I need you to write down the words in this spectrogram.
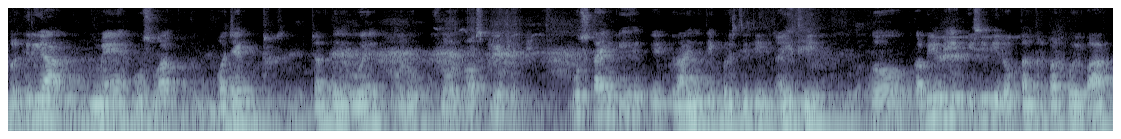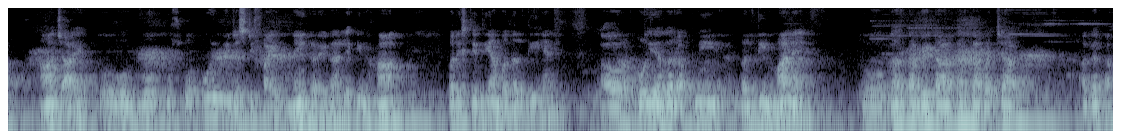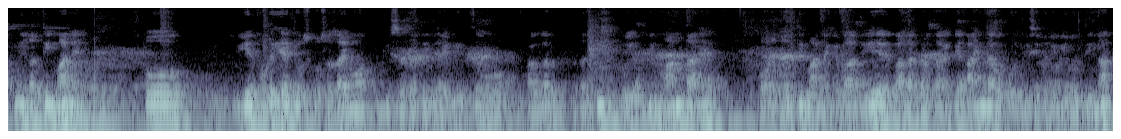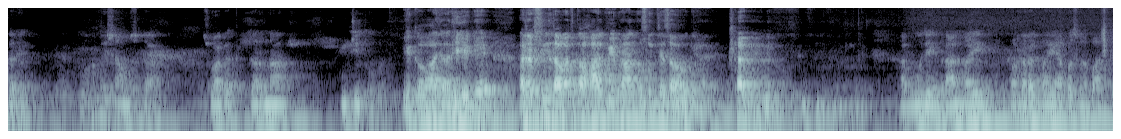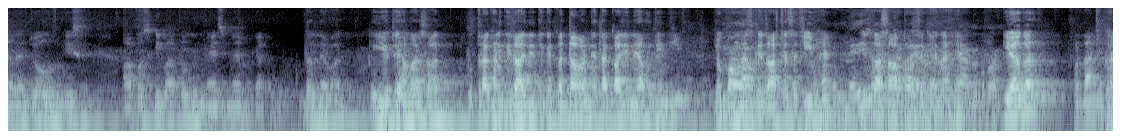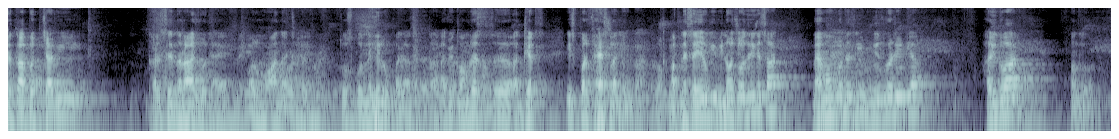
प्रक्रिया में उस वक्त बजट चलते हुए वो लोग फ्लोर क्रॉस किए थे। उस टाइम की एक राजनीतिक परिस्थिति रही थी तो कभी भी किसी भी लोकतंत्र पर कोई बात आँच आए तो वो वो उसको कोई भी जस्टिफाई नहीं करेगा, लेकिन हाँ परिस्थितियाँ बदलती हैं और कोई अगर अपनी गलती माने तो घर का बेटा, घर का बच्चा अगर अपनी गलती माने तो ये थोड़ी है कि उसको सजाए मौत की सज़ा दी जाएगी। तो अगर गलती कोई अपनी मानता है और गलती मानने के बाद ये वादा करता है कि आइंदा वो कोई किसी तरह की गलती ना करे तो हमेशा उसका स्वागत करना उचित होगा। एक आवाज़ आ रही है कि अरब सिंह रावत का हाल भी इमरान मसूद जैसा हो गया है। क्या कहेंगे? अब मुझे इमरान भाई और हरक भाई आपस में बात कर रहे हैं। जो उनकी आपस की बात होगी मैं इसमें अब क्या करूँ? धन्यवाद। तो ये थे हमारे साथ उत्तराखंड की राजनीति के कद्दावर नेता काजी नियामुद्दीन जी जो कांग्रेस के राष्ट्रीय सचिव हैं। जिनका साफ़ तौर से कहना है कि अगर प्रधान घर का बच्चा भी घर से नाराज़ हो जाए और वो आना चाहे तो उसको नहीं रोका जा सकता। अभी कांग्रेस अध्यक्ष इस पर फैसला लेगा। अपने सहयोगी विनोद चौधरी के साथ मैं Mohammad Azeem, news world India, Haridwar Manglaur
